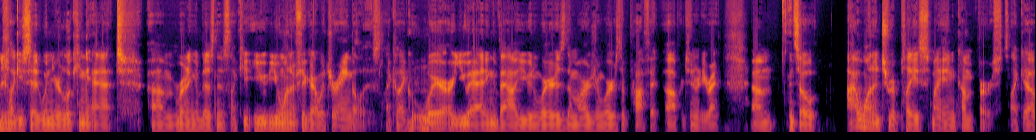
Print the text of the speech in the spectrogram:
just like you said when you're looking at um, running a business like you you, you want to figure out what your angle is. Like like mm-hmm. where are you adding value and where is the margin where's the profit opportunity right? Um, and so i wanted to replace my income first. Like uh,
